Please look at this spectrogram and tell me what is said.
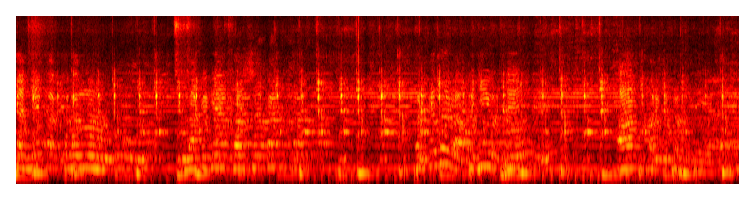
ਕੰਨੇ ਭਗਤਾਂ ਨੂੰ ਲੱਗ ਗਿਆ ਦਰਸ਼ਨ ਕਰਨ ਪਰ ਕਹਿੰਦਾ ਰੱਬ ਜੀ ਉੱਥੇ ਆਪ ਪ੍ਰਗਟ ਹੁੰਦੇ ਆ।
